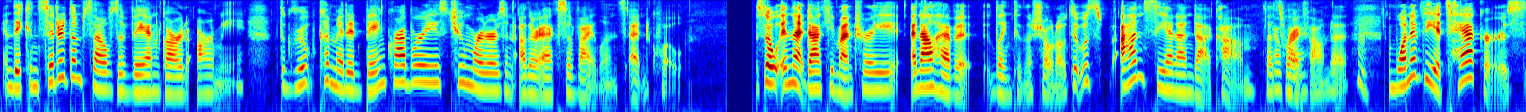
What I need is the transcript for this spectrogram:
and they considered themselves a vanguard army. The group committed bank robberies, two murders, and other acts of violence. End quote. So in that documentary, and I'll have it linked in the show notes. It was on CNN.com. That's where I found it. One of the attackers,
